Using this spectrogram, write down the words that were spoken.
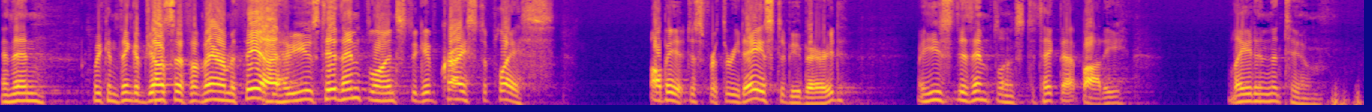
And then we can think of Joseph of Arimathea, who used his influence to give Christ a place, albeit just for three days to be buried. But he used his influence to take that body, lay it in the tomb.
